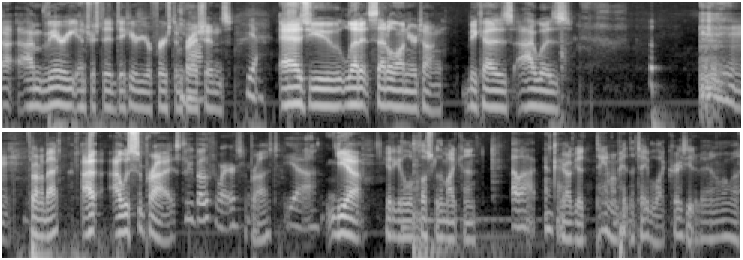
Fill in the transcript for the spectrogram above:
I, I'm very interested to hear your first impressions Yeah. as you let it settle on your tongue because I was Throwing it back, I I was surprised. We both were. surprised. Yeah. Yeah. You got to get a little closer to the mic, hun. Oh, uh, okay. You're all good. Damn, I'm hitting the table like crazy today. I don't know why.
